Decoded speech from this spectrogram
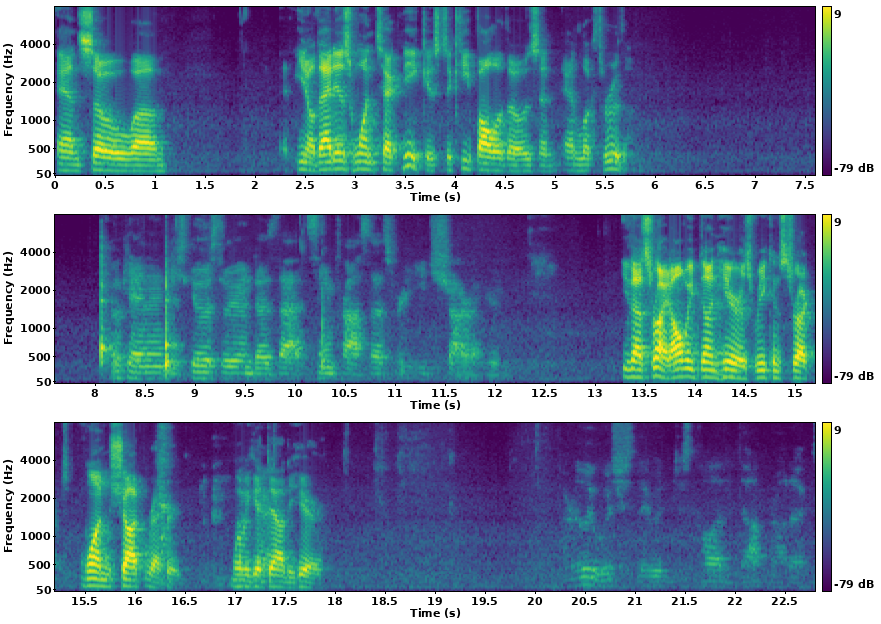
And so, um, you know, that is one technique is to keep all of those and, and look through them. Okay, and then it just goes through and does that same process for each shot record. Yeah, that's right. All we've done here is reconstruct one shot record when we get down to here. I really wish they would just call it a dot product.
